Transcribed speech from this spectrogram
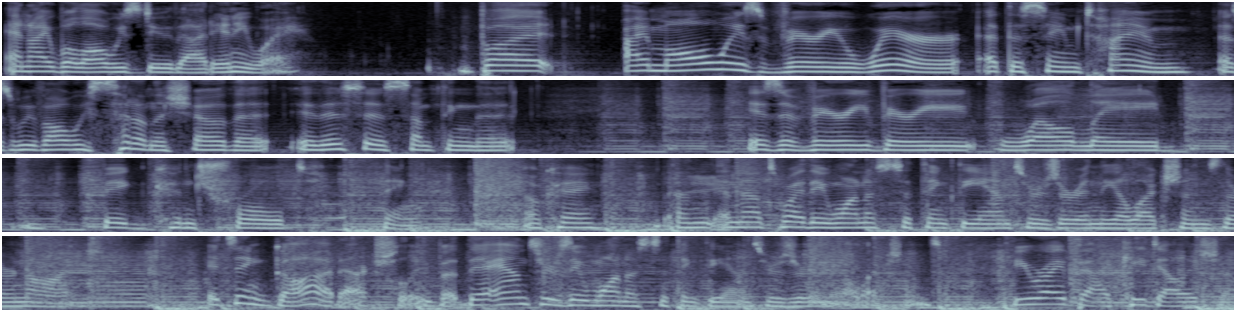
and I will always do that anyway but I'm always very aware at the same time as we've always said on the show that this is something that is a very very well laid big controlled thing okay and, and that's why they want us to think the answers are in the elections they're not it's in God, actually, but the answers, they want us to think the answers are in the elections. Be right back. Kate Dalley Show.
